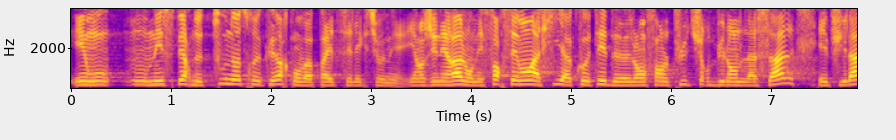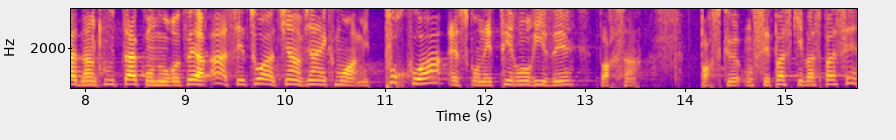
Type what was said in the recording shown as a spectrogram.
et on, espère de tout notre cœur qu'on ne va pas être sélectionné. Et en général, on est forcément assis à côté de l'enfant le plus turbulent de la salle, et puis là, d'un coup, tac, on nous repère, ah, c'est toi, tiens, viens avec moi. Mais pourquoi est-ce qu'on est terrorisé par ça? Parce qu'on ne sait pas ce qui va se passer.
